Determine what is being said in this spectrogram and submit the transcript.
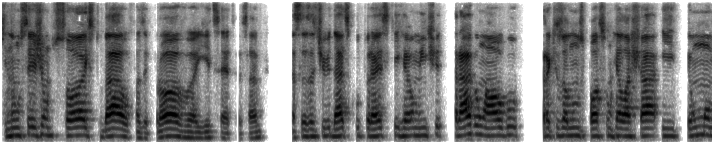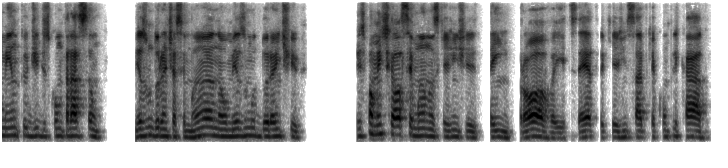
que não sejam só estudar ou fazer prova e etc, sabe? Essas atividades culturais que realmente tragam algo para que os alunos possam relaxar e ter um momento de descontração, mesmo durante a semana, ou mesmo durante, principalmente aquelas semanas que a gente tem prova e etc., que a gente sabe que é complicado.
